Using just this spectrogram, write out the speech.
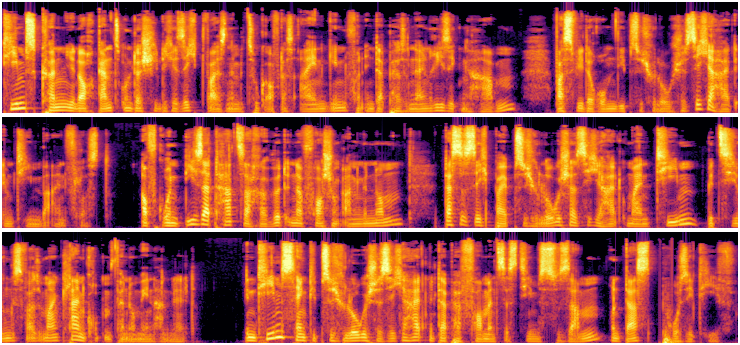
Teams können jedoch ganz unterschiedliche Sichtweisen in Bezug auf das Eingehen von interpersonellen Risiken haben, was wiederum die psychologische Sicherheit im Team beeinflusst. Aufgrund dieser Tatsache wird in der Forschung angenommen, dass es sich bei psychologischer Sicherheit um ein Team bzw. um ein Kleingruppenphänomen handelt. In Teams hängt die psychologische Sicherheit mit der Performance des Teams zusammen und das positiv.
